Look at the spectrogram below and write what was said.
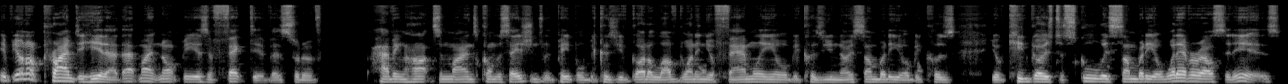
If you're not primed to hear that, that might not be as effective as sort of having hearts and minds conversations with people because you've got a loved one in your family or because you know somebody or because your kid goes to school with somebody or whatever else it is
